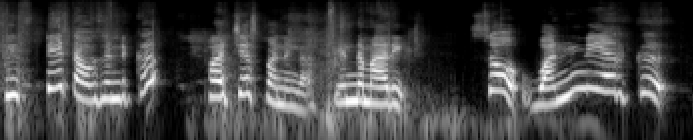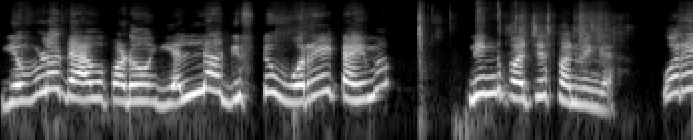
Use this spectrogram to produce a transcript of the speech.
ஃபிஃப்டி தௌசண்டுக்கு பர்ச்சேஸ் பண்ணுங்கள் இந்த மாதிரி. ஸோ ஒன் இயர்க்கு எவ்வளோ தேவைப்படும்? எல்லா கிஃப்ட்டும் ஒரே டைம் நீங்கள் பர்ச்சேஸ் பண்ணுவீங்க. ஒரே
